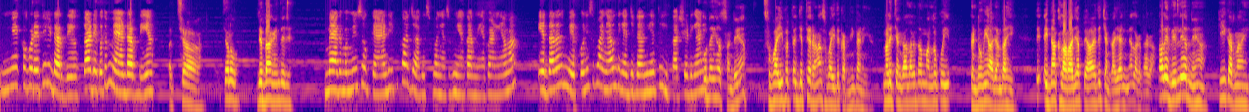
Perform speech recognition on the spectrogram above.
ਮੇਰੇ ਕੋ ਬੜੇ ਤੁਸੀਂ ਡਰਦੇ ਹੋ। ਤੁਹਾਡੇ ਕੋ ਤਾਂ ਮੈਂ ਡਰਦੀ ਆ ਅੱਛਾ ਚਲੋ ਜਿੱਦਾਂ ਕਹਿੰਦੇ ਜੇ। ਮੈਂ ਤੇ ਮੰਮੀ ਨੂੰ ਸੋ ਕਹਿਣ ਦੀ ਵੀ ਘਰ ਜਾ ਕੇ ਸਫਾਈਆਂ ਸਫਾਈਆਂ ਕਰਨੀਆਂ ਪੈਣੀਆਂ ਵਾ। ਏਦਾਂ ਦਾ ਮੇਰੇ ਕੋ ਨਹੀਂ ਸਫਾਈਆਂ ਹੁੰਦੀਆਂ ਜਿੱਦਾਂ ਦੀਆਂ ਤੁਸੀਂ ਕਰ ਛੱਡੀਆਂ ਉਹ ਨੇ ਨਹੀਂ ਹੱਸਣ ਦੇ ਆ। ਸਫ਼ਾਈ ਫਿਰ ਤੇ ਜਿੱਥੇ ਰਹਿਣਾ ਸਫ਼ਾਈ ਤੇ ਕਰਨੀ ਪੈਣੀ ਆ। ਨਾਲੇ ਚੰਗਾ ਲੱਗਦਾ ਮੰਨ ਲਓ ਕੋਈ ਪਿੰਡੋਂ ਵੀ ਆ ਜਾਂਦਾ ਸੀ ਤੇ ਇਦਾਂ ਖਲਾਰਾ ਜਿਹਾ ਪਿਆ ਹੋਏ ਤੇ ਚੰਗਾ ਜਿਹਾ ਨਹੀਂ ਨਾ ਲੱਗਦਾ ਹੈਗਾ। ਨਾਲੇ ਵਿਹਲੇ ਹੁੰਨੇ ਹਾਂ ਕੀ ਕਰਨਾ ਸੀ?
